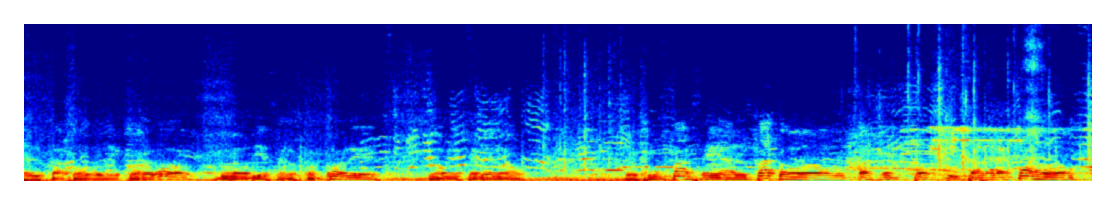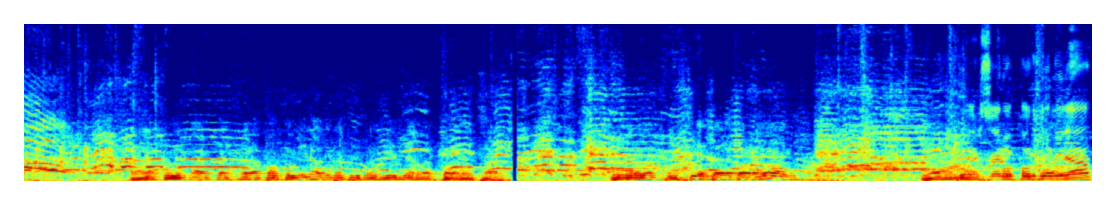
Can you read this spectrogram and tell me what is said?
El pato de corredor, número 10 en los controles, doble gemelo es un pase al pato, un pase un poquito adelantado para colocar tercera oportunidad y las mismas 10 yardas por avanzar. Número 27 de corredor. Tercera oportunidad.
